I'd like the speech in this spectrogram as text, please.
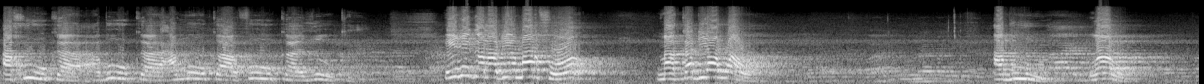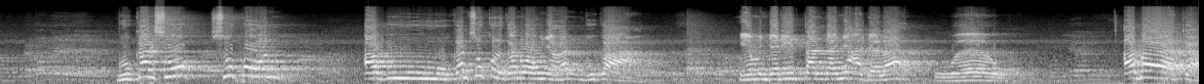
akhuka, abuka, amuka, fuka, zuka. Ini kalau dia marfu, maka dia waw. Abu, waw. Bukan su, sukun. Abu, kan sukun kan wawnya kan? Bukan. Yang menjadi tandanya adalah waw. Abaka.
